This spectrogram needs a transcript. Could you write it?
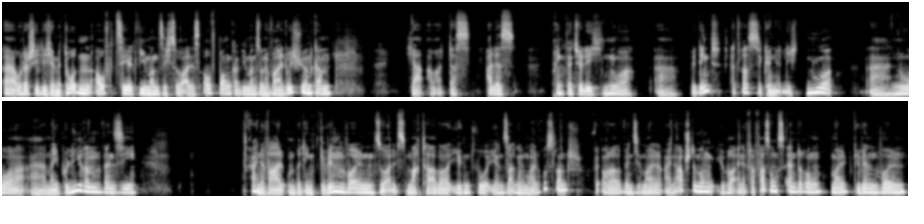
äh, unterschiedliche Methoden aufgezählt, wie man sich so alles aufbauen kann, wie man so eine Wahl durchführen kann. Ja, aber das alles bringt natürlich nur äh, bedingt etwas. Sie können ja nicht nur, äh, nur äh, manipulieren, wenn Sie eine Wahl unbedingt gewinnen wollen, so als Machthaber irgendwo in, sagen wir mal, Russland oder wenn Sie mal eine Abstimmung über eine Verfassungsänderung mal gewinnen wollen.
